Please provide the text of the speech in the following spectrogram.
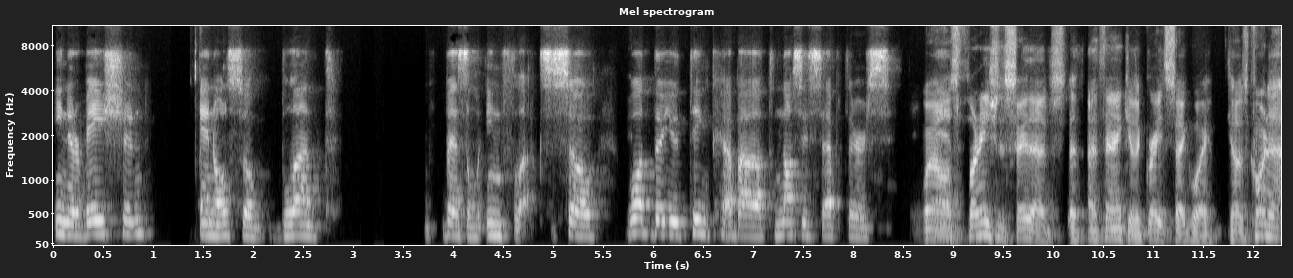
innervation and also blood vessel influx. So, what do you think about nociceptors? Well, and- it's funny you should say that. I thank you. A great segue. I was going to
